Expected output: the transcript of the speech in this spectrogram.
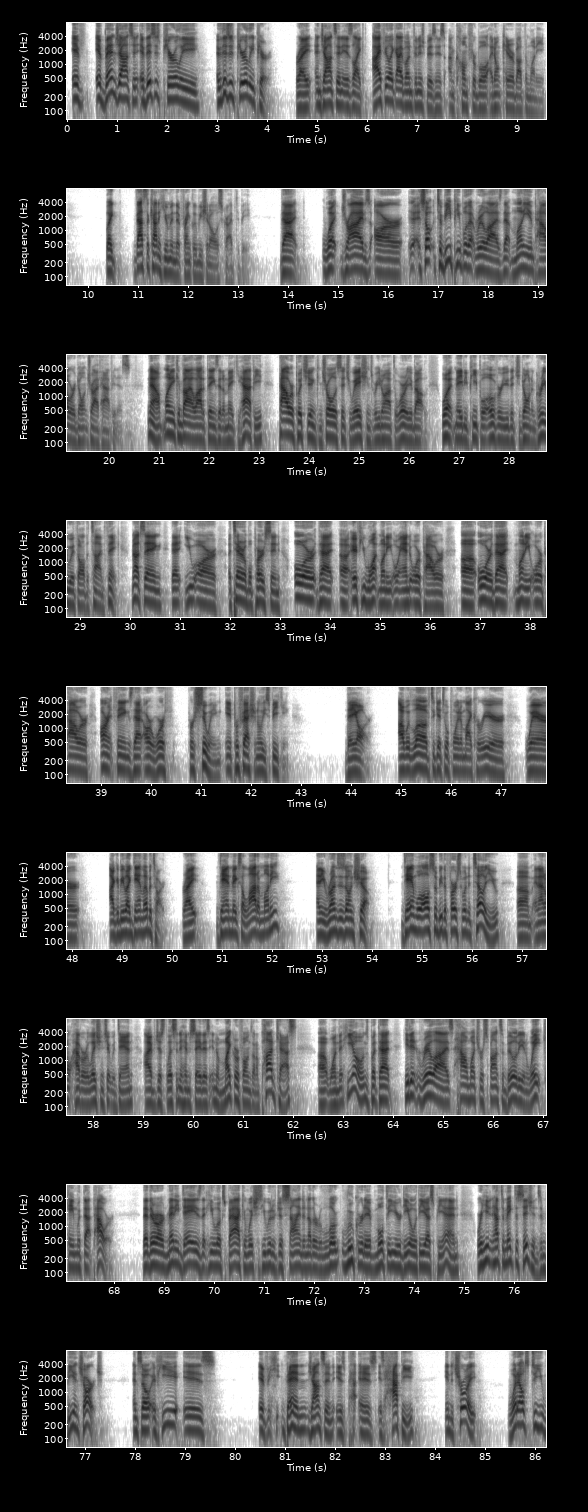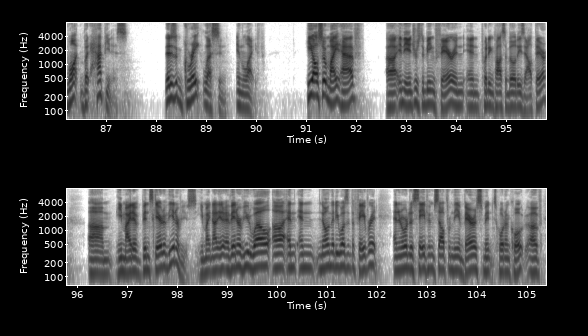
if if Ben Johnson, if this is purely if this is purely pure, right? And Johnson is like, I feel like I have unfinished business. I'm comfortable. I don't care about the money. Like that's the kind of human that frankly we should all ascribe to be. That what drives our so to be people that realize that money and power don't drive happiness. Now, money can buy a lot of things that'll make you happy. Power puts you in control of situations where you don't have to worry about what maybe people over you that you don't agree with all the time think. I'm not saying that you are a terrible person or that uh, if you want money or and or power uh, or that money or power aren't things that are worth pursuing, eh, professionally speaking. They are. I would love to get to a point in my career where I could be like Dan Le Batard, right? Dan makes a lot of money and he runs his own show. Dan will also be the first one to tell you, um, and I don't have a relationship with Dan. I've just listened to him say this into microphones on a podcast, uh, one that he owns, but that he didn't realize how much responsibility and weight came with that power. That there are many days that he looks back and wishes he would have just signed another lu- lucrative multi year deal with ESPN where he didn't have to make decisions and be in charge. And so if he is if he, Ben Johnson is is is happy in Detroit, what else do you want but happiness? That is a great lesson in life. He also might have, uh, in the interest of being fair and and putting possibilities out there, um, he might have been scared of the interviews. He might not have interviewed well uh, and and known that he wasn't the favorite. And in order to save himself from the embarrassment, quote unquote, of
